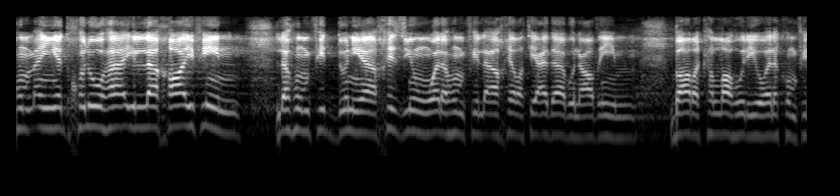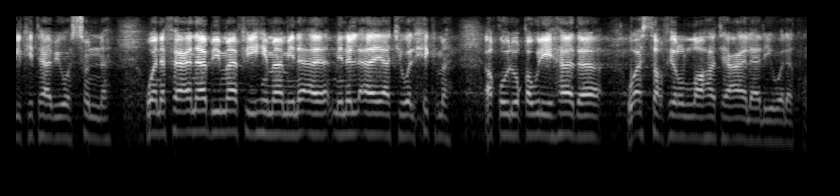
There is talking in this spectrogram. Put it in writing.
لهم أن يدخلوها إلا خائفين. لهم في الدنيا خزي ولهم في الآخرة عذاب عظيم. بارك الله لي ولكم في الكتاب والسنة. ونفعنا بما فيهما من, من الآيات والحكمة. أقول قولي هذا وأستغفر الله تعالى لي ولكم.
